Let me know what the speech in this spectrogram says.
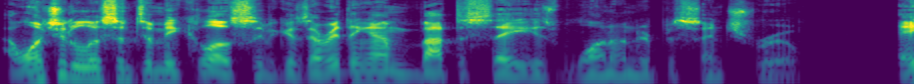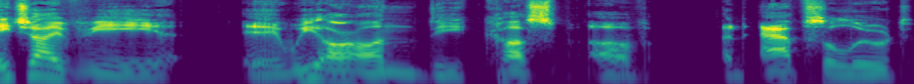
I want you to listen to me closely because everything I'm about to say is 100% true. HIV, eh, we are on the cusp of an absolute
